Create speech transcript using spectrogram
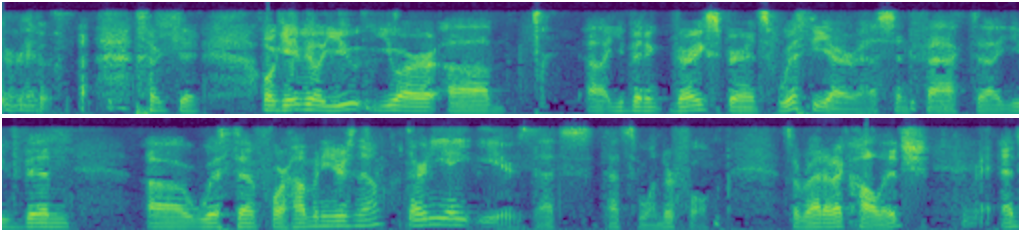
okay. Well, Gayvial, you you are um uh, you've been very experienced with the IRS. In fact, uh, you've been uh, with them for how many years now? 38 years. That's that's wonderful. So right out of college, Correct. and,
